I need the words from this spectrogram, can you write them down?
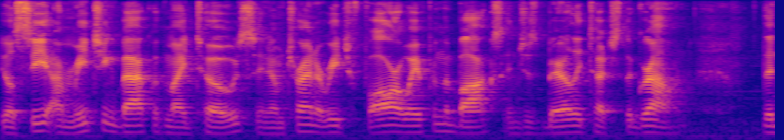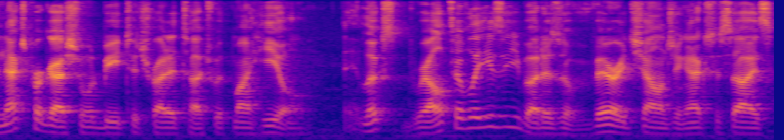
You'll see I'm reaching back with my toes and I'm trying to reach far away from the box and just barely touch the ground. The next progression would be to try to touch with my heel. It looks relatively easy, but is a very challenging exercise.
